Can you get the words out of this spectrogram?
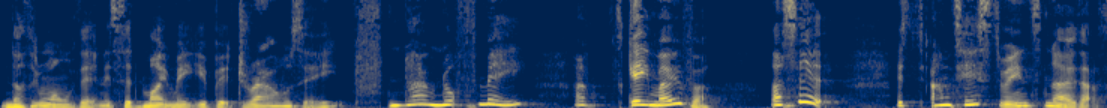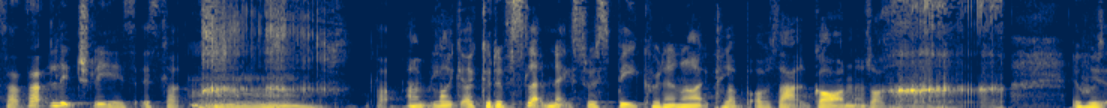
Nothing wrong with it. And it said, might make you a bit drowsy. No, not for me. It's game over. That's it. It's antihistamines. No, that's that. That literally is. It's like, I'm like I could have slept next to a speaker in a nightclub. I was that gone. I was like, it was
